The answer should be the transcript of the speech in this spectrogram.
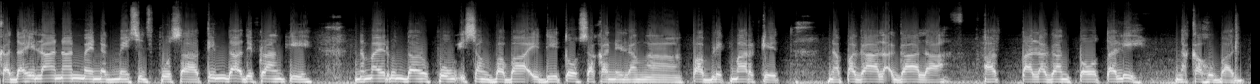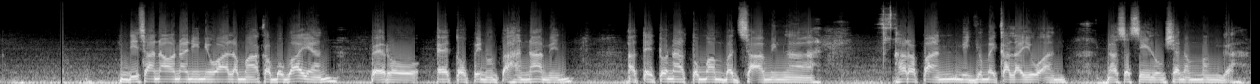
Kadahilanan may nag-message po sa Team Daddy Frankie na mayroon daw pong isang babae dito sa kanilang ah, public market na pagala-gala at talagang totally nakahubad. Hindi sana ako naniniwala mga kababayan, pero eto pinuntahan namin at eto na tumambad sa aming ah, harapan, medyo may kalayuan, nasa silong siya ng mangga.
